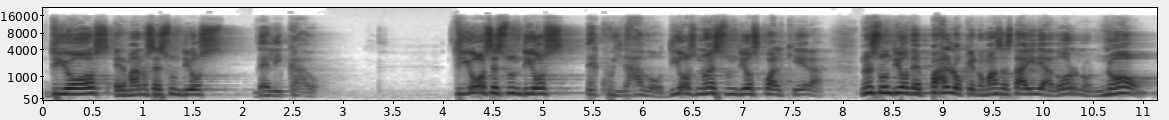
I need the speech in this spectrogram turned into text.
Dios, hermanos, es un Dios delicado. Dios es un Dios de cuidado. Dios no es un Dios cualquiera. No es un Dios de palo que nomás está ahí de adorno. No.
